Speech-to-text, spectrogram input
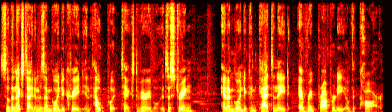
So the next item is I'm going to create an output text variable. It's a string, and I'm going to concatenate every property of the car.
